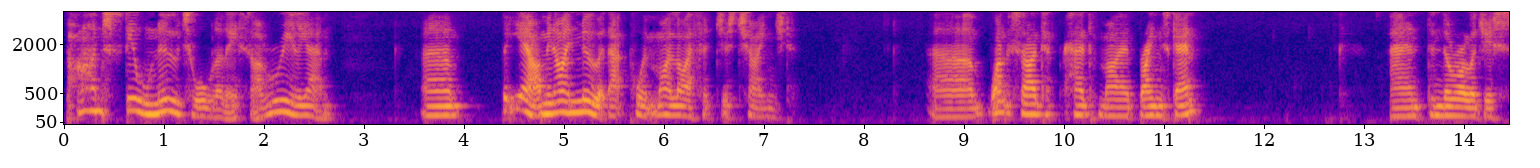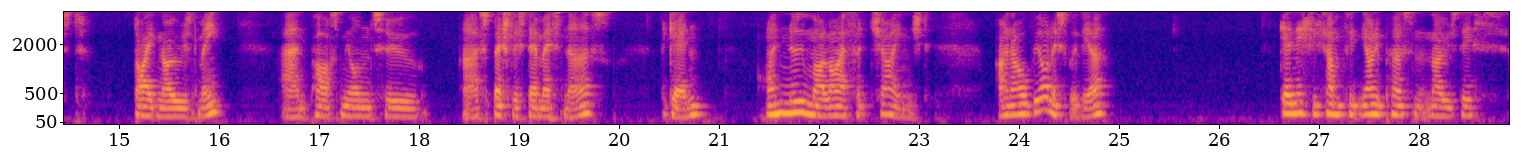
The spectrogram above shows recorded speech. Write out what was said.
But I'm still new to all of this. I really am. Um, but yeah, I mean, I knew at that point my life had just changed. Um, once I'd had my brain scan and the neurologist diagnosed me and passed me on to a specialist MS nurse, again, I knew my life had changed. And I'll be honest with you, again, this is something the only person that knows this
